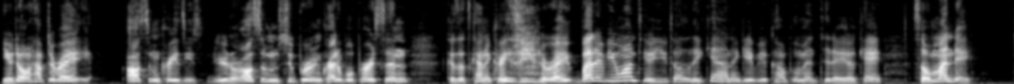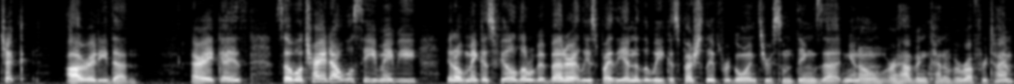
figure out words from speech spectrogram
You don't have to write awesome, crazy, you know, awesome, super incredible person because it's kind of crazy to write. But if you want to, you totally can. I gave you a compliment today, okay? So Monday, check, already done. All right, guys. So we'll try it out. We'll see. Maybe it'll make us feel a little bit better, at least by the end of the week, especially if we're going through some things that, you know, are having kind of a rougher time.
